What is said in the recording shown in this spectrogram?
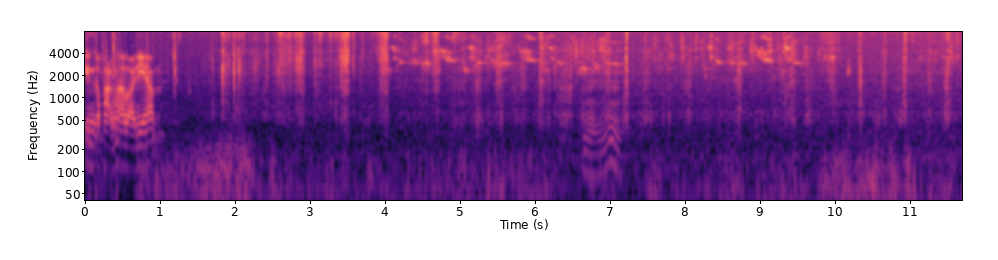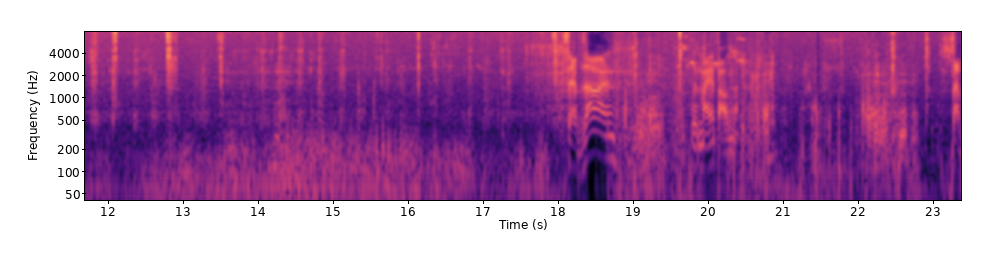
กินกับผักมันอร่อยดีครับอืม แสบได้เปิดไม้หรือเปล่าเนี่ยแสบ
